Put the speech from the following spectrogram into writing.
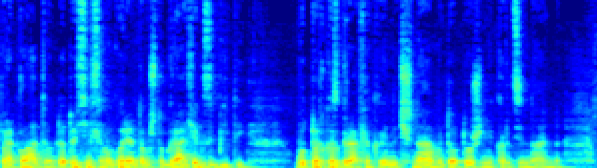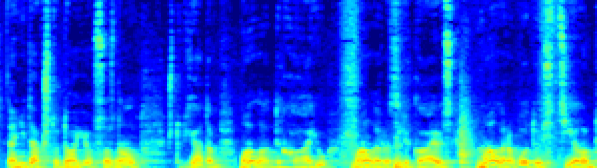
прокладываем. Да? То есть если мы говорим, там, что график сбитый, вот только с графикой начинаем, и то тоже не кардинально. А не так, что да, я осознал, что я там мало отдыхаю, мало развлекаюсь, мало работаю с телом,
